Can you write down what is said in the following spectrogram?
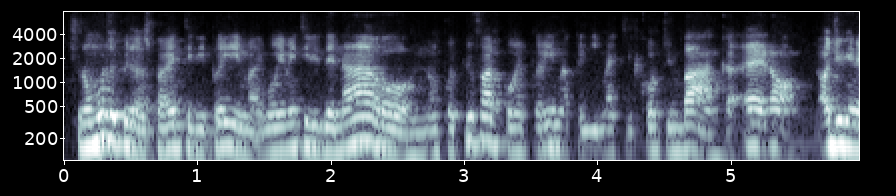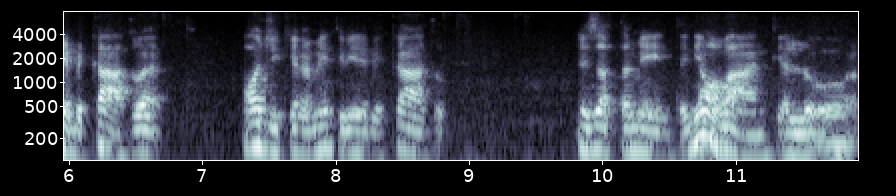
sono molto più trasparenti di prima, i movimenti di denaro non puoi più fare come prima che gli metti il conto in banca, eh no, oggi viene beccato, eh. oggi chiaramente viene beccato, esattamente, andiamo avanti allora,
